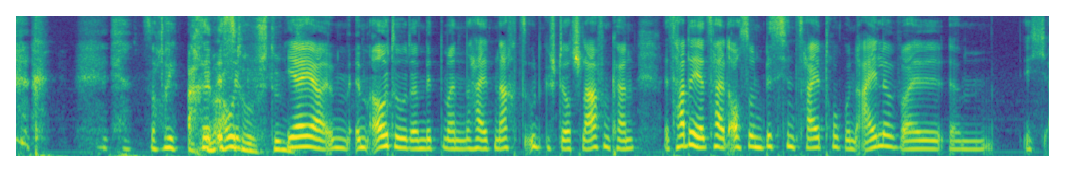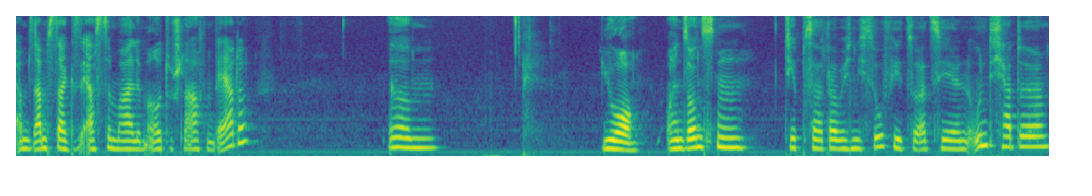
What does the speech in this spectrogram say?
Sorry. Ach, im Auto, stimmt. Ja, ja, im, im Auto, damit man halt nachts ungestört schlafen kann. Es hatte jetzt halt auch so ein bisschen Zeitdruck und Eile, weil ähm, ich am Samstag das erste Mal im Auto schlafen werde. Ähm, ja, ansonsten gibt es da, glaube ich, nicht so viel zu erzählen. Und ich hatte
